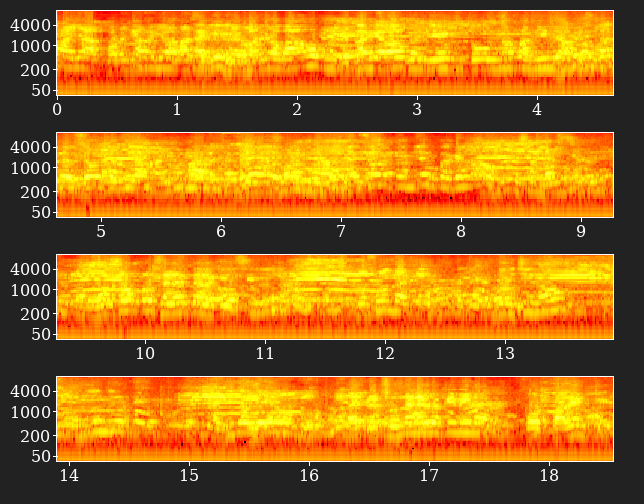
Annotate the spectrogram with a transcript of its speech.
allá, por más Aquí, el barrio abajo, El barrio abajo también. toda una familia. del Sol también. del Sol también, ¿para qué lado? No son procedentes de aquí. No son de aquí. De chino. Aquí también. El, el son de negro aquí vino por Palenque.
